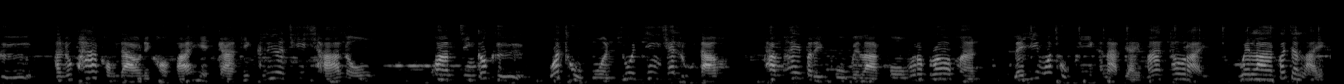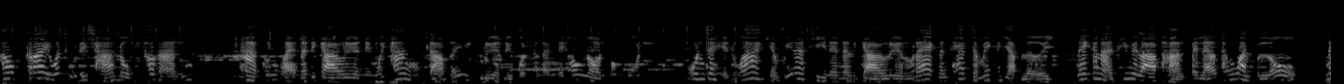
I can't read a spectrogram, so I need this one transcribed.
คือ อนุภาคของดาวในขอบฟ้าเหตุการณ์ที่เคลื่อนที่ช้าลง ความจริงก็คือวัตถุมวลยวดยิ่งเช่นหลุมดำทำให้ปริภูมิเวลาโค้งรอบๆมัน และยิ่งวัตถุมีขนาดใหญ่มากเท่าไหร่ เวลาก็จะไหลเข้าใกล้วัตถุได้ช้าลงเท่านั้น หากคุณแขวนนาฬิกาเรือนหนึ่งไว้ข้างหลุมดำและอีกเรือนหนึ่งบนผนังในห้องนอนของคุณคุณจะเห็นว่าเข็มวินาทีในนาฬิกาเรือนแรกนั้นแทบจะไม่ขยับเลย ในขณะที่เวลาผ่านไปแล้วทั้งวันบนโลก ใน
